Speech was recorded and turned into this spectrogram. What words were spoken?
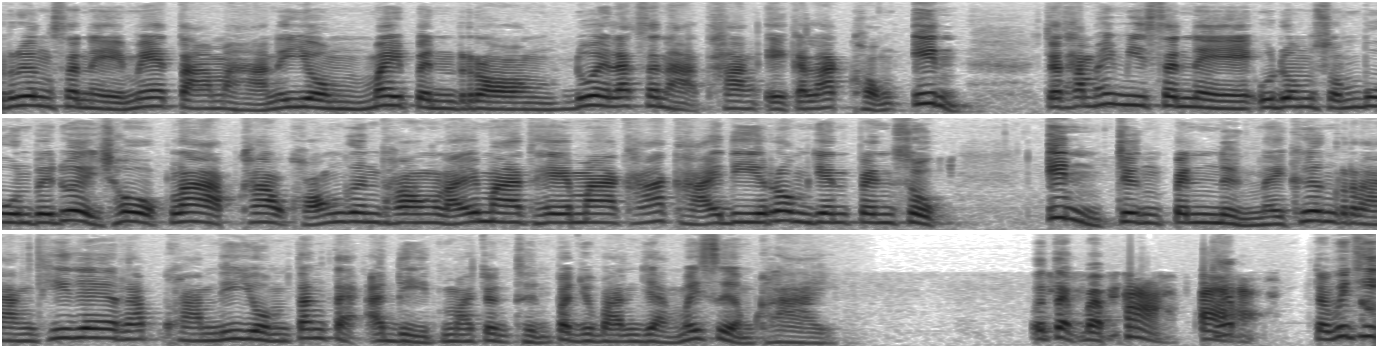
เรื่องเสน่ห์เมตตามหานิยมไม่เป็นรองด้วยลักษณะทางเอกลักษณ์ของอิน จะทำให้มีเสน่ห์อุดมสมบูรณ์ไปด้วยโชคลาภข้าวของเงินทองไหลมาเทมาค้าขายดีร่มเย็นเป็นสุข อินจึงเป็นหนึ่งในเครื่องรางที่ได้รับความนิยมตั้งแต่อดีตมาจนถึงปัจจุบันอย่างไม่เสื่อมคลายเออแต่แบบ ค่ะ แต่แค่ แต่วิธี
